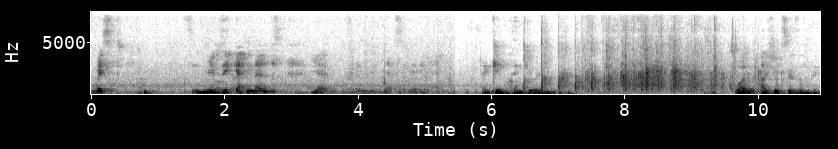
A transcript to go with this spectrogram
West music and dance. Yeah, that's very nice. Thank you. Thank you very much. Well, I should say something.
